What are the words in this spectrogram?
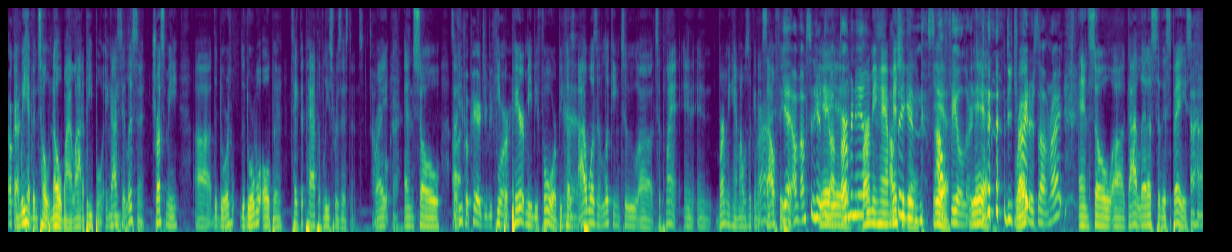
Okay. and we had been told no by a lot of people. And Mm-hmm. God said, "Listen, trust me. Uh, the door the door will open. Take the path of least resistance." Right. Oh, okay. And so, So uh, he prepared you before. he prepared me before because Yeah. I wasn't looking to uh, to plant in, in Birmingham. I was looking at Southfield. Yeah, I'm, I'm sitting here Yeah, thinking yeah. about Birmingham. Birmingham, I'm Michigan. Southfield or Yeah. Detroit Right. or something, right? And so uh, God led us to this space, Uh-huh.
